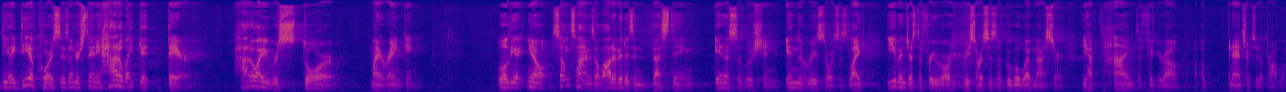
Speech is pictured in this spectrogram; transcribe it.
the idea, of course, is understanding how do I get there? How do I restore my ranking? Well, the, you know, sometimes a lot of it is investing in a solution, in the resources, like even just the free resources of Google Webmaster. You have time to figure out a, an answer to the problem.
